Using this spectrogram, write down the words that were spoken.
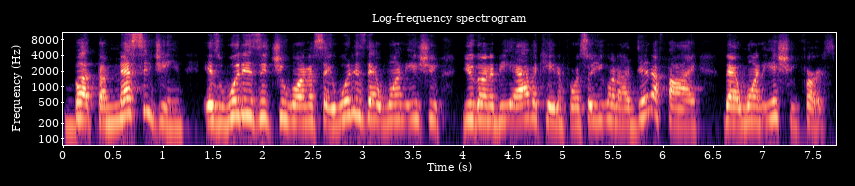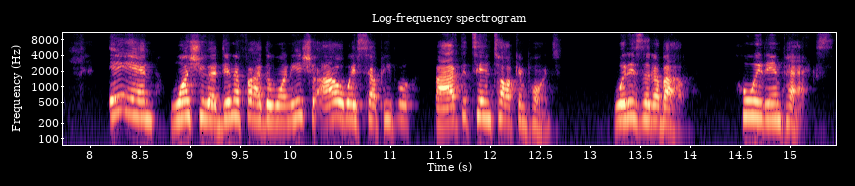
But the messaging is what is it you want to say? What is that one issue you're going to be advocating for? So you're going to identify that one issue first. And once you identify the one issue, I always tell people five to 10 talking points. What is it about? Who it impacts?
